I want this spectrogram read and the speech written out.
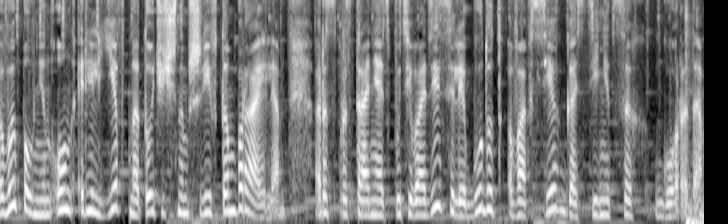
Выполнен он рельеф рельефно-точечным шрифтом Брайля. Распространять путеводители будут во всех гостиницах города.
